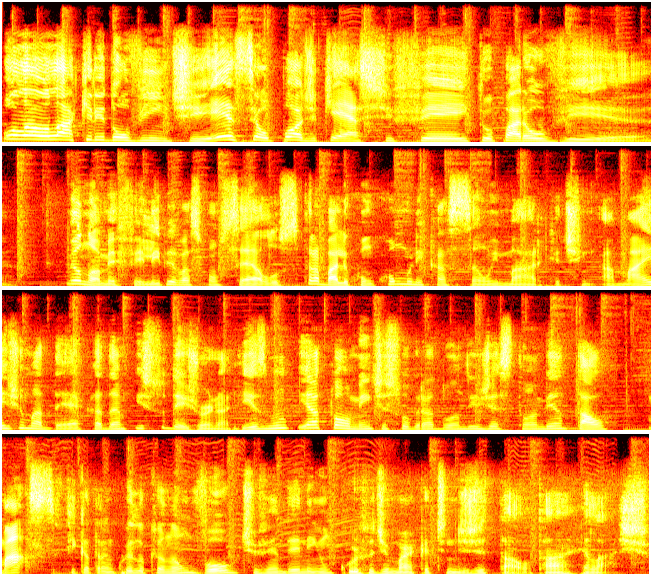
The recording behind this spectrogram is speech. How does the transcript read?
Olá, olá, querido ouvinte! Esse é o podcast feito para ouvir. Meu nome é Felipe Vasconcelos, trabalho com comunicação e marketing há mais de uma década, estudei jornalismo e atualmente sou graduando em gestão ambiental. Mas fica tranquilo que eu não vou te vender nenhum curso de marketing digital, tá? Relaxa.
